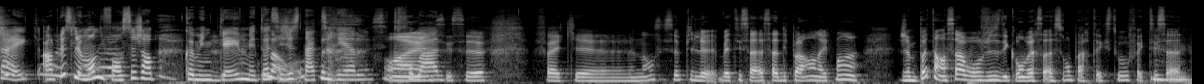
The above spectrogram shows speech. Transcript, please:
correct. En plus, le monde, ils font ça genre comme une game, mais toi, c'est juste naturel. C'est trop ouais, bad. c'est ça. Fait que, euh, non, c'est ça. Puis, le, ben, tu sais, ça, ça dépend. Honnêtement, j'aime pas tant ça avoir juste des conversations par texto. Fait que, tu sais, Mhm.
